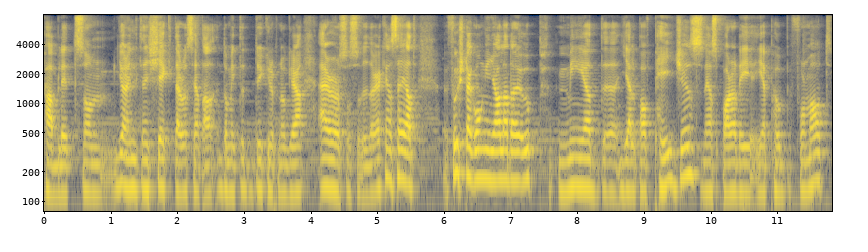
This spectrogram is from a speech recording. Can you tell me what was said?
Public som gör en liten check där och ser att ah, de inte dyker upp några errors och så vidare. Jag kan säga att första gången jag laddade upp med eh, hjälp av Pages när jag sparade i EPUB-format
